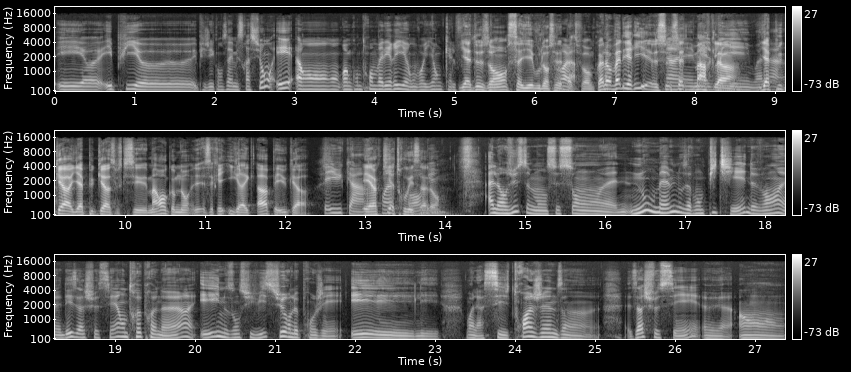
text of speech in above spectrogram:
Et, euh, et puis, euh, et puis j'ai conseillé l'administration. Et en rencontrant Valérie et en voyant qu'elle Il y a deux ans, ça y est, vous lancez la Voilà. plateforme. quoi. Alors Valérie, euh, ce- cette marque-là, il n'y a voilà. plus qu'à, il y a plus qu'à, parce que c'est marrant comme nom. C'est écrit Y-A-P-U-K. PUK. Et alors, qui a trouvé ça alors? Alors justement, ce sont euh, nous-mêmes, nous avons pitché devant euh, des HEC entrepreneurs et ils nous ont suivis sur le projet. Et les, voilà, ces trois jeunes HEC, euh, en,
